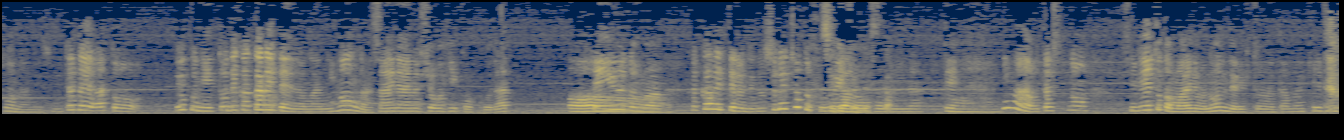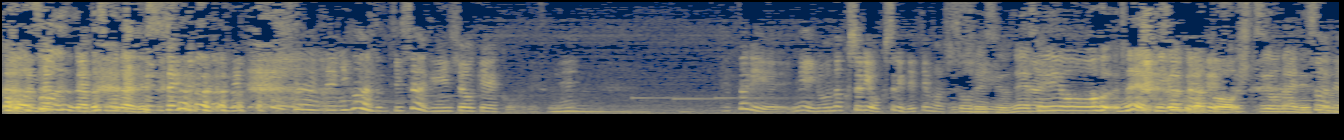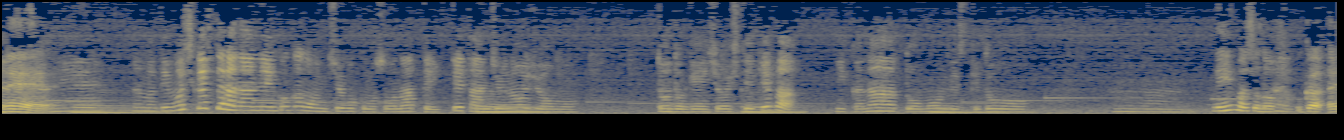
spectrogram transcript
そうなんですね。ただあとよくネットで書かれてるのが日本が最大の消費国だっていうのが書かれてるんだけどそれちょっと古い情報になって今私の知り合いとか周りでも飲んでる人なんてあんまり聞いたことない。そうですね、私もないです。な ので、日本は実は減少傾向ですね。やっぱりね、いろんな薬、お薬出てますし。そうですよね。はい、西洋ね、医学だと必要ないですよね。なので、もしかしたら何年後か後に中国もそうなっていって、単純農場もどんどん減少していけばいいかなと思うんですけど、うんで今その、は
